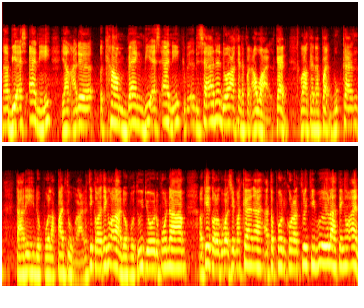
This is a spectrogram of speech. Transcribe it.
uh, BSN ni yang ada account bank BSN ni di sana dia akan dapat awal kan? Kau akan dapat bukan tarikh 28 tu. Ha, nanti korang tengok lah 27 26 ok kalau kau buat saya makan ah, ataupun korang terus tiba lah tengok kan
